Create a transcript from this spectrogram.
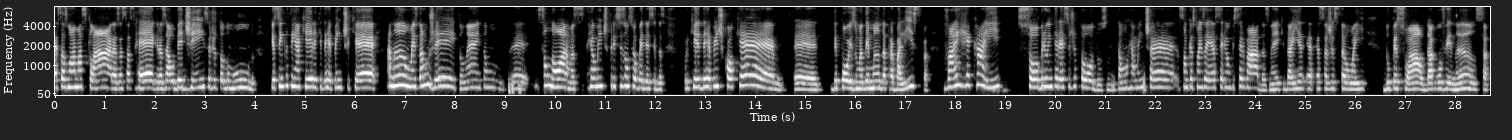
essas normas claras, essas regras, a obediência de todo mundo, porque sempre tem aquele que de repente quer, ah, não, mas dá um jeito, né? Então, é, são normas, realmente precisam ser obedecidas, porque de repente qualquer, é, depois, uma demanda trabalhista vai recair sobre o interesse de todos. Então, realmente é, são questões aí a serem observadas, né? E que daí é, é, essa gestão aí do pessoal, da governança,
